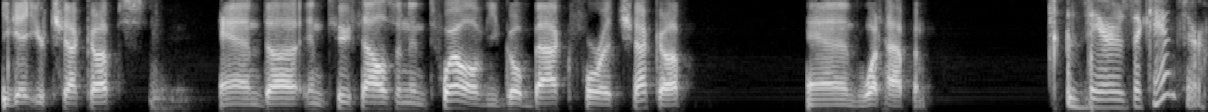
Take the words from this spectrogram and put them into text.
You get your checkups, and uh, in 2012, you go back for a checkup, and what happened? There's a cancer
